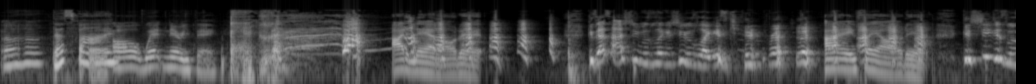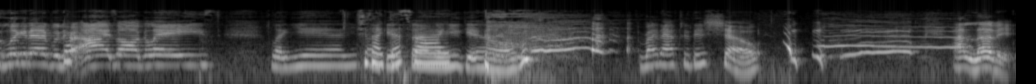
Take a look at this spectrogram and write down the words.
Uh huh. that's fine. All wet and everything. I didn't add all that. Because that's how she was looking. She was like, it's getting ready. I ain't say all that. Because she just was looking at it with her eyes all glazed. Like, yeah, you She's like, "That's some when you get home. right after this show. I love it.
